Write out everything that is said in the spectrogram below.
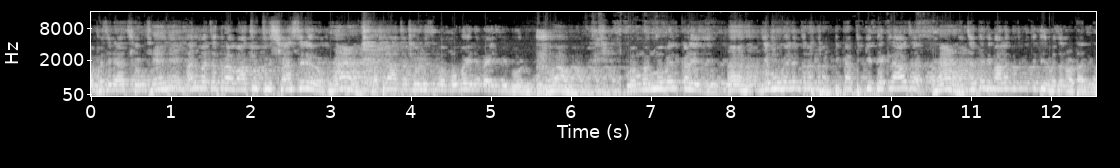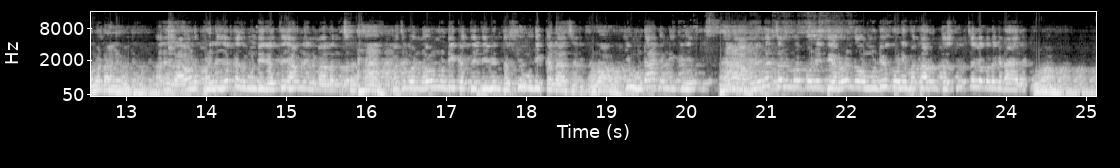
भजनात शिन आणि मग जत्रा वाचूच शास्त्री रो। हा। जत्राचं बोलूच मग मोबाईल बाहेर बी बोलू। वाह मग मन मोबाईल कळायची जे। मोबाईल नंतर जरा टिका टिकी देखला आज जते ती मला तिथे भजन वाटाले। वाटाले अरे रावण पहिले एकच मुंडी रेते हमले मालांचं पण मग नऊ मुंडी कधी दिविन दसवी मुंडी कणाच वाह ही मुंडा का निघली रावणेनं जन्म कोणी ते रो नऊ मुंडी कोणी दशी चले लोक लगे डायरेक्ट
